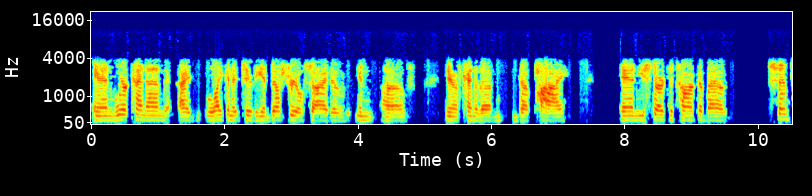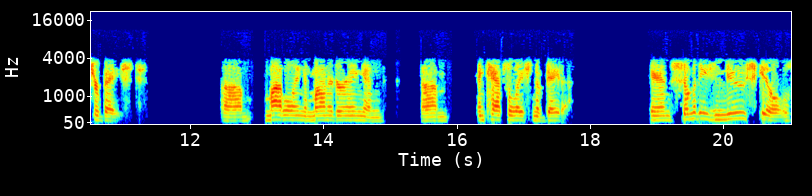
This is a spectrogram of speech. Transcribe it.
and we're kind of, I liken it to the industrial side of, in, of, you know, kind of the, the pie. And you start to talk about sensor based um, modeling and monitoring and um, encapsulation of data. And some of these new skills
